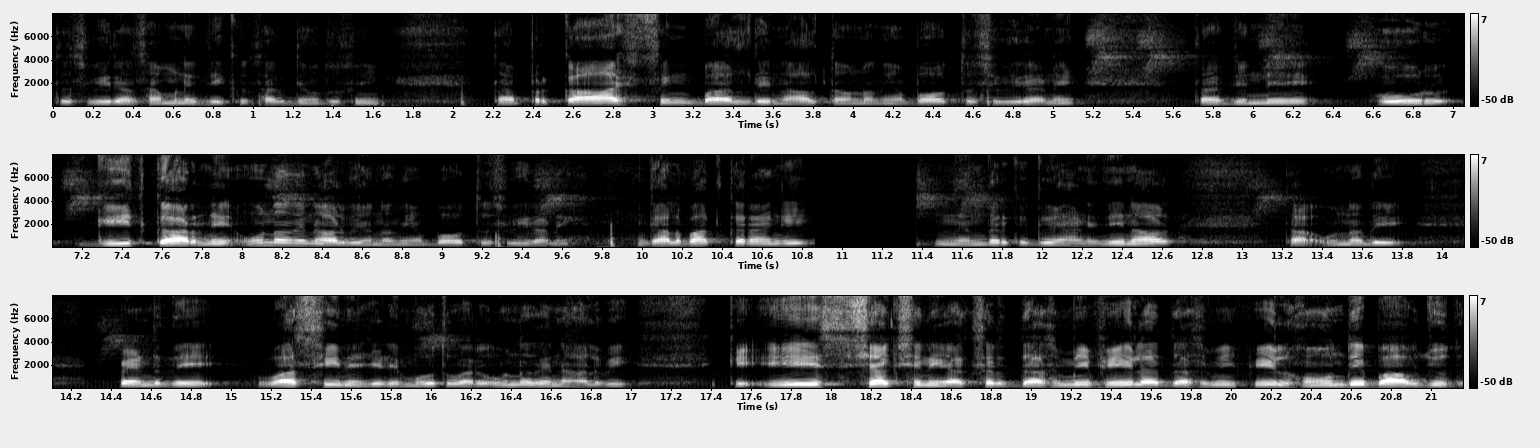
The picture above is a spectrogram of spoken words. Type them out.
ਤਸਵੀਰਾਂ ਸਾਹਮਣੇ ਦੇਖ ਸਕਦੇ ਹੋ ਤੁਸੀਂ। ਤਾਂ ਪ੍ਰਕਾਸ਼ ਸਿੰਘ ਬਾਦਲ ਦੇ ਨਾਲ ਤਾਂ ਉਹਨਾਂ ਦੀਆਂ ਬਹੁਤ ਤਸਵੀਰਾਂ ਨੇ। ਤਾਂ ਜਿੰਨੇ ਹੋਰ ਗੀਤਕਾਰ ਨੇ, ਉਹਨਾਂ ਦੇ ਨਾਲ ਵੀ ਉਹਨਾਂ ਦੀਆਂ ਬਹੁਤ ਤਸਵੀਰਾਂ ਨੇ। ਗੱਲਬਾਤ ਕਰਾਂਗੇ ਨਿੰਦਰ ਕਗਿਆਣੀ ਦੇ ਨਾਲ। ਤਾਂ ਉਹਨਾਂ ਦੇ ਪਿੰਡ ਦੇ ਵਾਸੀ ਨੇ ਜਿਹੜੇ ਮੋਤਵਾਰ ਉਹਨਾਂ ਦੇ ਨਾਲ ਵੀ ਕਿ ਇਸ ਸ਼ਖਸ ਨੇ ਅਕਸਰ 10ਵੀਂ ਫੇਲ ਹੈ 10ਵੀਂ ਫੇਲ ਹੋਣ ਦੇ ਬਾਵਜੂਦ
